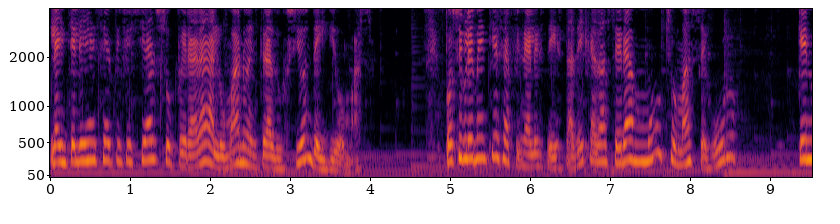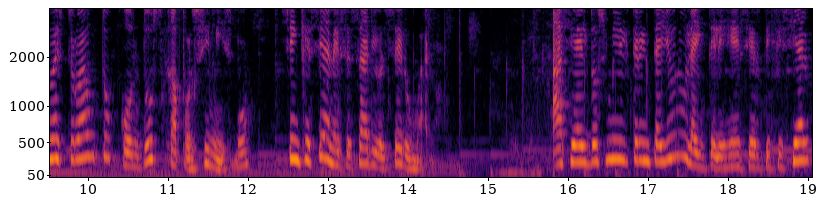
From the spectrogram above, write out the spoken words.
la inteligencia artificial superará al humano en traducción de idiomas. Posiblemente hacia finales de esta década será mucho más seguro que nuestro auto conduzca por sí mismo sin que sea necesario el ser humano. Hacia el 2031 la inteligencia artificial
